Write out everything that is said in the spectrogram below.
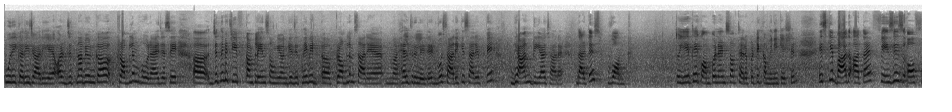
पूरी करी जा रही है और जितना भी उनका प्रॉब्लम हो रहा है जैसे आ, जितने भी चीफ कंप्लेंट्स होंगे उनके जितने भी प्रॉब्लम्स आ रहे हैं हेल्थ रिलेटेड वो सारे के सारे पे ध्यान दिया जा रहा है। दैट इज़ वॉम्थ तो ये थे कंपोनेंट्स ऑफ़ थेरेपेटिक कम्युनिकेशन इसके बाद आता है फेजेस ऑफ़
